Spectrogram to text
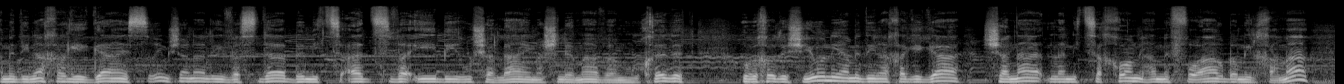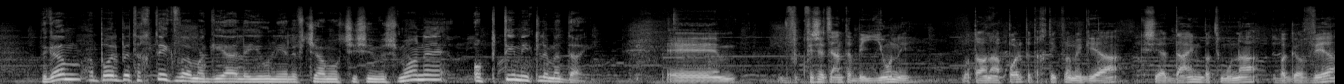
המדינה חגגה 20 שנה להיווסדה במצעד צבאי בירושלים השלמה והמאוחדת, ובחודש יוני המדינה חגגה שנה לניצחון המפואר במלחמה, וגם הפועל פתח תקווה מגיעה ליוני 1968, אופטימית למדי. אמ, וכפי שציינת ביוני, באותה עונה הפועל פתח תקווה מגיעה כשהיא עדיין בתמונה בגביע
